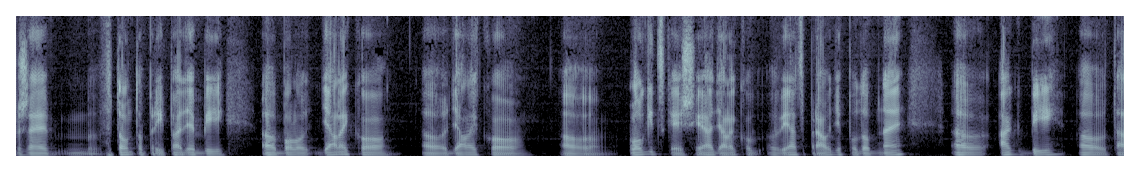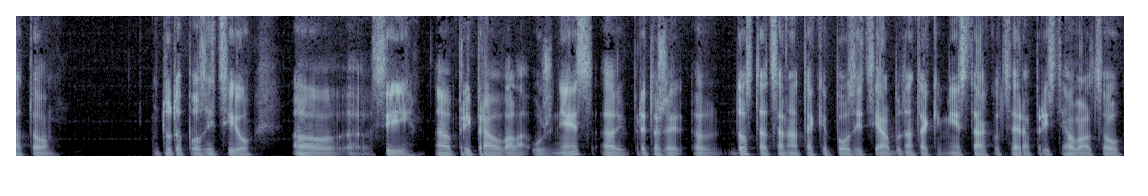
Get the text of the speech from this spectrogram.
že v tomto prípade by bolo ďaleko, ďaleko logickejšie a ďaleko viac pravdepodobné, ak by táto túto pozíciu si pripravovala už dnes, pretože dostať sa na také pozície alebo na také miesta ako dcera pristahovalcov,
